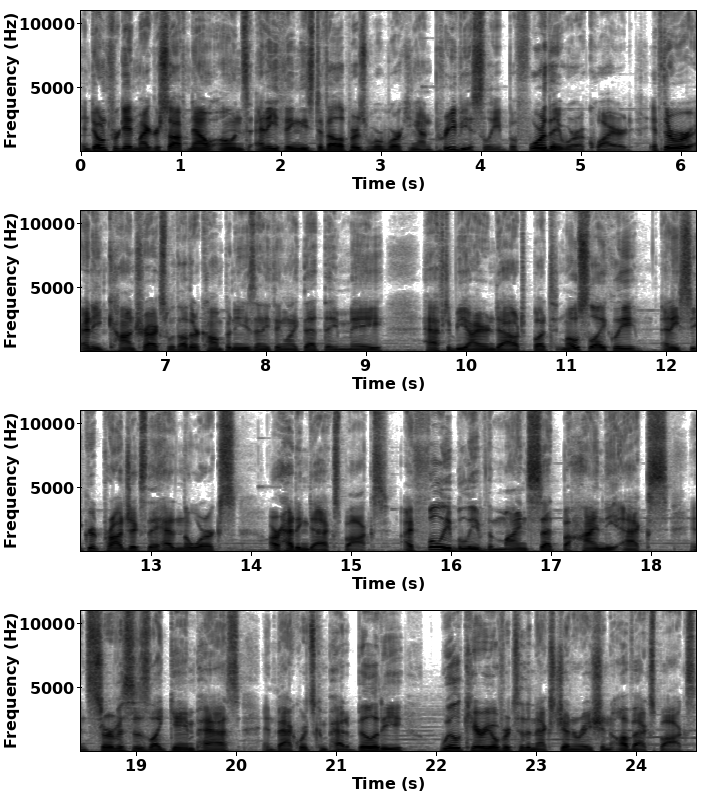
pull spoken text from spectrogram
And don't forget, Microsoft now owns anything these developers were working on previously before they were acquired. If there were any contracts with other companies, anything like that, they may have to be ironed out, but most likely, any secret projects they had in the works are heading to Xbox. I fully believe the mindset behind the X and services like Game Pass and backwards compatibility will carry over to the next generation of Xbox.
